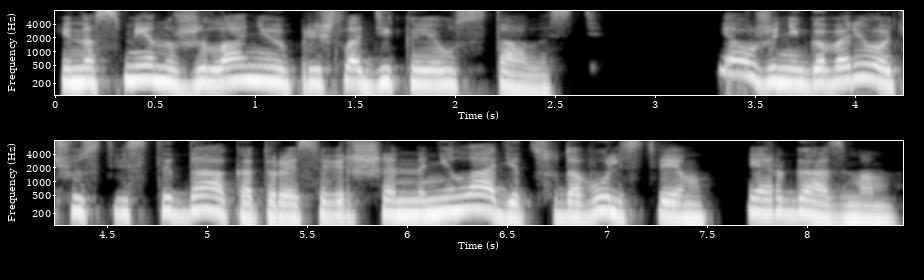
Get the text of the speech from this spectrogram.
И на смену желанию пришла дикая усталость. Я уже не говорю о чувстве стыда, которое совершенно не ладит с удовольствием и оргазмом.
